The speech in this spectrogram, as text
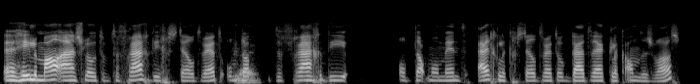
helemaal aansloot op de vraag die gesteld werd. Omdat Nee. de vraag die op dat moment eigenlijk gesteld werd ook daadwerkelijk anders was.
